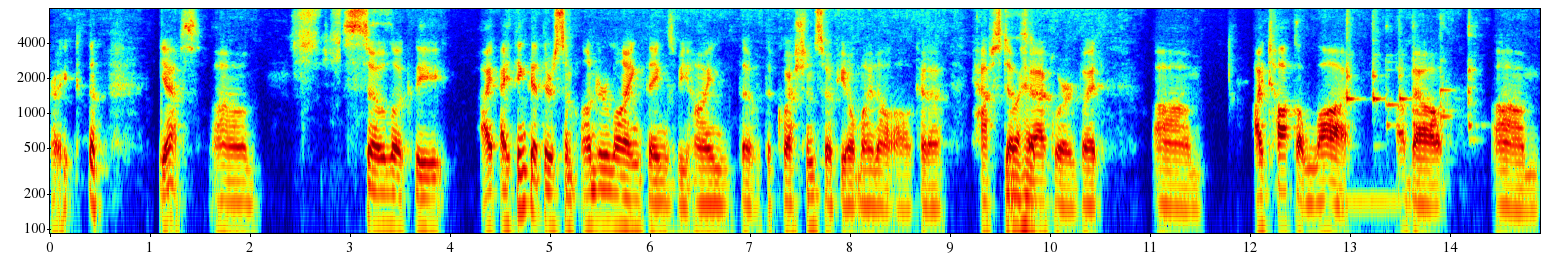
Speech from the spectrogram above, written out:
right? Yes um, so look the I, I, think that there's some underlying things behind the the question so if you don't mind i'll, I'll kind of half step backward but um, i talk a lot about um,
